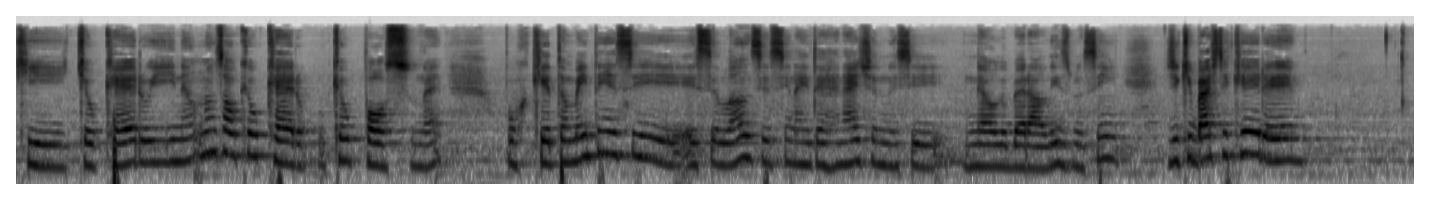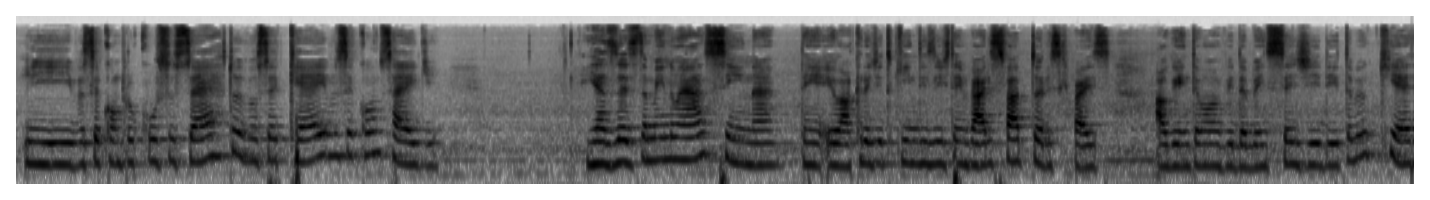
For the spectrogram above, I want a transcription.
que, que eu quero e não, não só o que eu quero, o que eu posso, né? Porque também tem esse, esse lance assim na internet, nesse neoliberalismo assim, de que basta querer e você compra o curso certo e você quer e você consegue. E às vezes também não é assim, né? Tem, eu acredito que ainda existem vários fatores que faz alguém ter uma vida bem sucedida e também o que é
